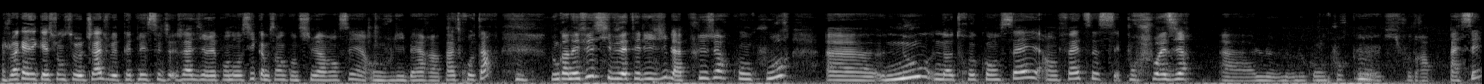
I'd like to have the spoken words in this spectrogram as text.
Je vois qu'il y a des questions sur le chat, je vais peut-être laisser Jade y répondre aussi, comme ça on continue à avancer, on vous libère pas trop tard. Mm. Donc en effet, si vous êtes éligible à plusieurs concours, euh, nous, notre conseil, en fait, c'est pour choisir euh, le, le- le concours Mm. qu'il faudra passer,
